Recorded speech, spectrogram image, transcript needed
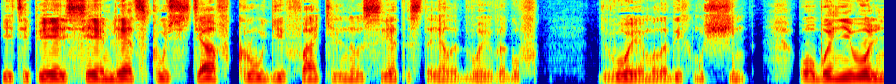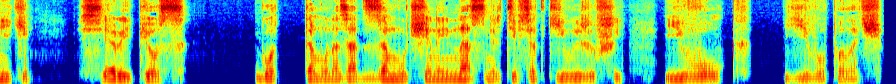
и теперь, семь лет спустя, в круге факельного света стояло двое врагов. Двое молодых мужчин, оба невольники, серый пес, год тому назад замученный насмерть и все-таки выживший, и волк, его палач.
